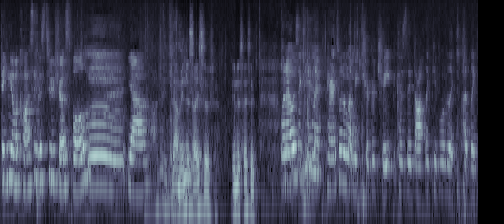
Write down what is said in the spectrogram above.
thinking of a costume is too stressful. Mm. Yeah. Yeah, I'm indecisive. Indecisive. When I was a kid, my parents wouldn't let me trick or treat because they thought like people would like put like.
